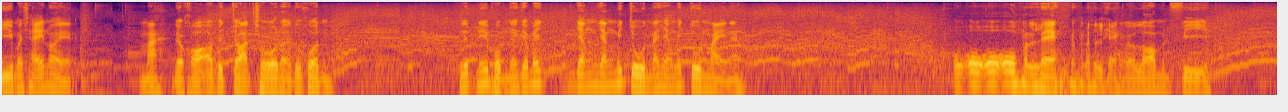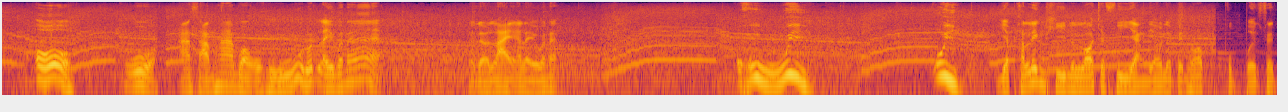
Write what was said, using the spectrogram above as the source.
ดีๆมาใช้หน่อยมาเดี๋ยวขอเอาไปจอดโชว์หน่อยทุกคนคลิปนี้ผมยังจะไม่ยังยังไม่จูนนะยังไม่จูนใหม่นะโอโอ้โอ้โอ้มันแรงมันแรงแล้วล้อมันฟรีโอ้ โอ้อาสามห้าบอก โอ้โห รถอะไรวะนะเดี๋ยวเดี๋ยวลายอะไรวะน่ะโอ้โหอุ้ย เหยียบคันเร่งทีแล้วล้อจะฟรีอย่างเดียวเลย เป็นเพราะผมเปิดเซต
